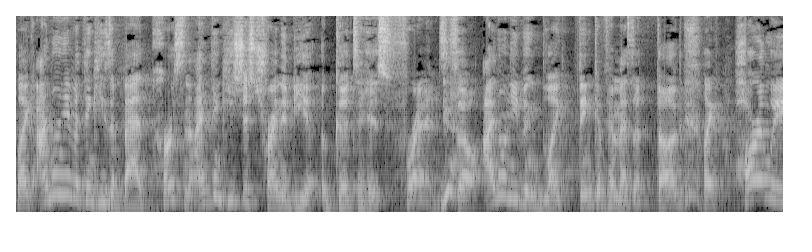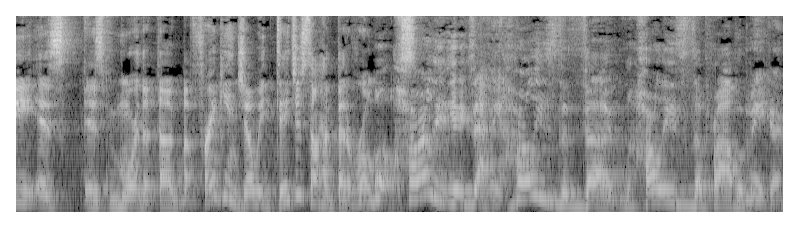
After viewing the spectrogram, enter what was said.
Like, I don't even think he's a bad person. I think he's just trying to be a, good to his friends. Yeah. So I don't even like think of him as a thug. Like Harley is is more the thug, but Frankie and Joey they just don't have better role Well, models. Harley, yeah, exactly. Harley's the thug. Harley's the problem maker.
